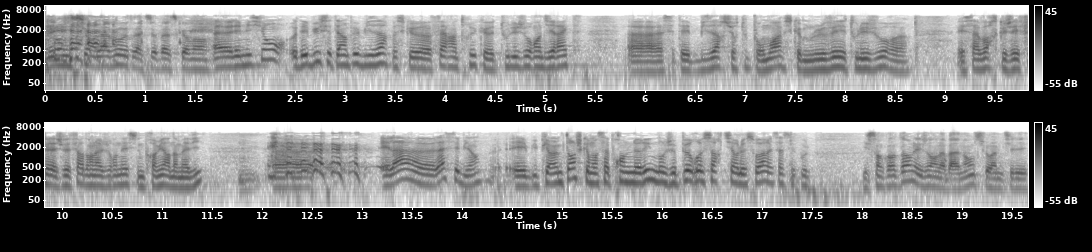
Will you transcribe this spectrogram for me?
l'émission, la vôtre, elle se passe comment? Euh, L'émission, au début, c'était un peu bizarre parce que faire un truc euh, tous les jours en direct, euh, c'était bizarre surtout pour moi parce que me lever tous les jours euh, et savoir ce que j'ai fait, je vais faire dans la journée, c'est une première dans ma vie. Euh, et là, euh, là, c'est bien. Et puis en même temps, je commence à prendre le rythme, donc je peux ressortir le soir et ça, c'est cool. Ils sont contents les gens là-bas, non, sur MTV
